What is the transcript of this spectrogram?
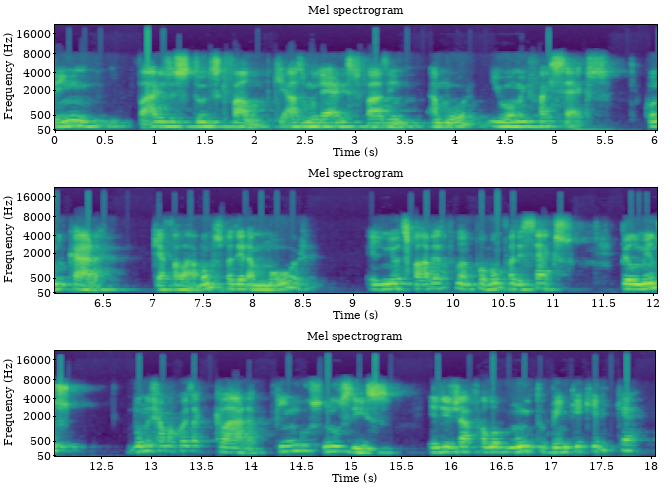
Tem vários estudos que falam que as mulheres fazem amor e o homem faz sexo. Quando o cara quer falar, vamos fazer amor, ele, em outras palavras, está falando, pô, vamos fazer sexo? Pelo menos, vamos deixar uma coisa clara, pingos nos is. Ele já falou muito bem o que, que ele quer.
